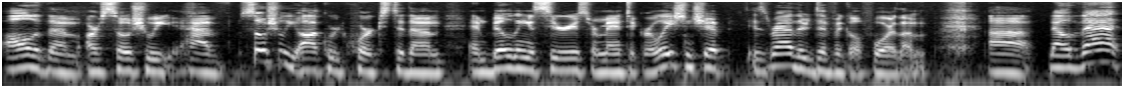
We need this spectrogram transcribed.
all of them are socially have socially awkward quirks to them, and building a serious romantic relationship is rather difficult for them. Uh, now that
